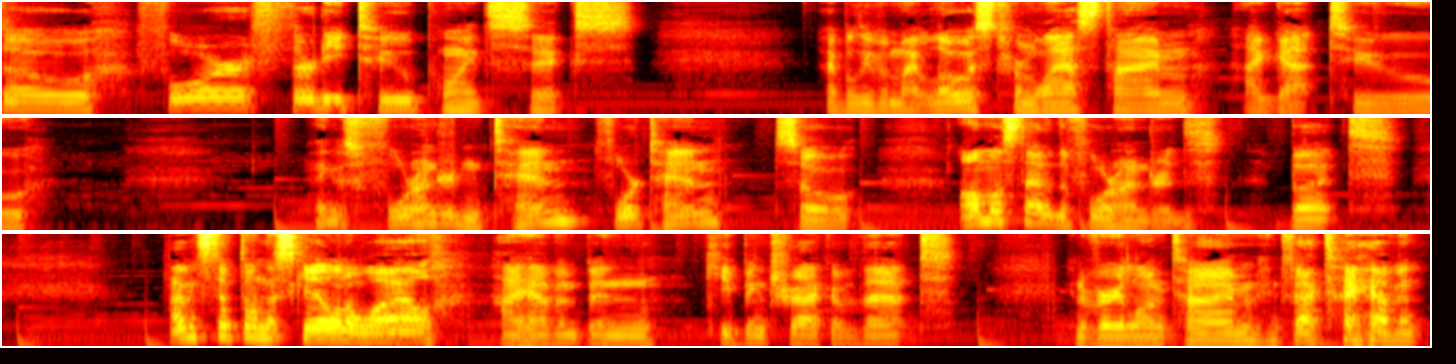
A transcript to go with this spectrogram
So 432.6. I believe at my lowest from last time, I got to, I think it was 410, 410. So almost out of the 400s, but I haven't stepped on the scale in a while. I haven't been keeping track of that in a very long time. In fact, I haven't,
